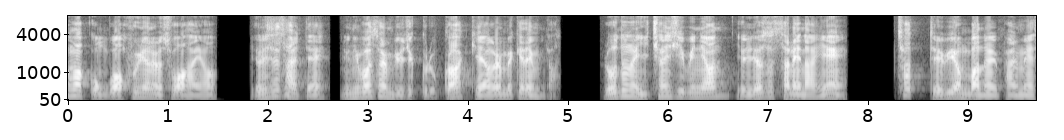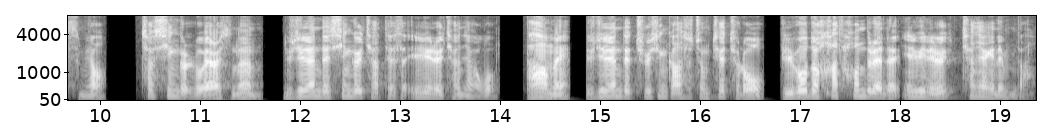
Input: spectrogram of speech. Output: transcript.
음악 공부와 훈련을 소화하여 13살 때 유니버설 뮤직 그룹과 계약을 맺게 됩니다. 로드는 2012년 16살의 나이에 첫 데뷔 음반을 발매했으며 첫 싱글 로얄스는 뉴질랜드 싱글 차트에서 1위를 차지하고 다음에 뉴질랜드 출신 가수 중 최초로 빌보드 핫 100 1위를 차지하게 됩니다.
